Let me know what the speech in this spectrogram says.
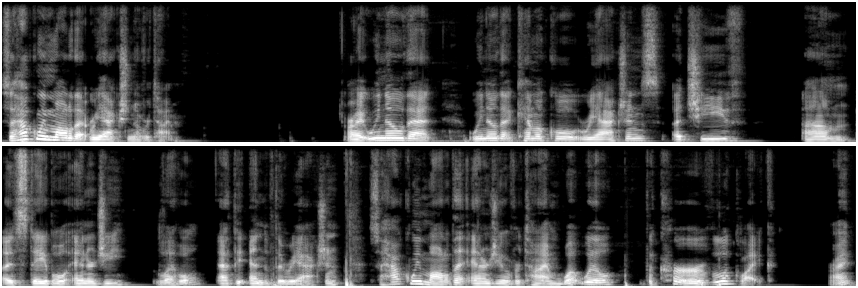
So, how can we model that reaction over time? Right, we know that we know that chemical reactions achieve um, a stable energy level at the end of the reaction. So how can we model that energy over time? What will the curve look like, right?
